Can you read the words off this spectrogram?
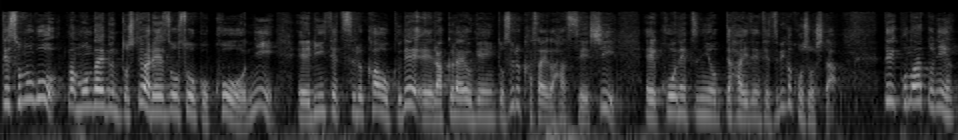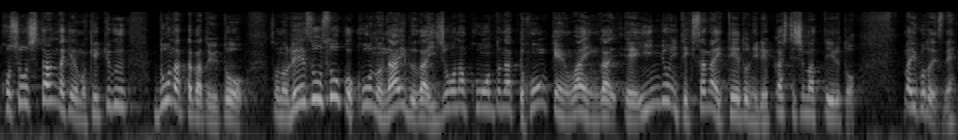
でその後、まあ、問題文としては冷蔵倉庫項に、えー、隣接する家屋で、えー、落雷を原因とする火災が発生し、えー、高熱によって配電設備が故障したでこの後に故障したんだけども結局どうなったかというとその冷蔵倉庫項の内部が異常な高温となって本件ワインが、え、飲料に適さない程度に劣化してしまっていると。まあ、いうことですね。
